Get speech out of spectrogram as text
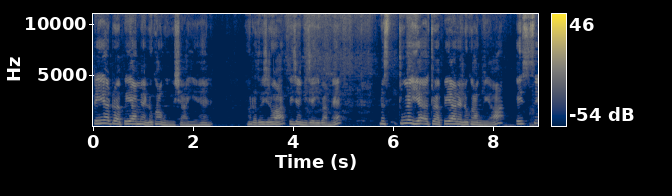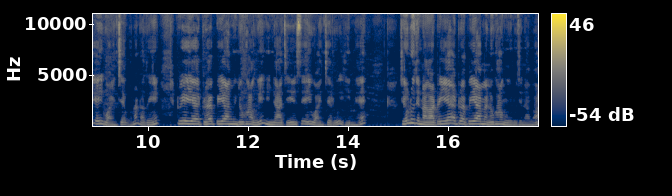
တရက်အတွက်ပေးရမယ့်လောက်ခငွေကိုရှာရင်တဲ့နော်ဒါတို့ဒီတော့ပေးချက်မြည်ချက်ရေးပါမယ်2ရက်အတွက်ပေးရတဲ့လောက်ခငွေက CAY ချက်ပေါ့နော်ဒါဆိုရင်တွေ့ရအတွက်ပေးရမည့်လောက်ခငွေညီညာချင်း CAY ချက်လို့ရေးမယ်ရုပ်လိုချင်တာကတရက်အတွက်ပေးရမယ့်လောက်ခငွေလိုချင်တာပါ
